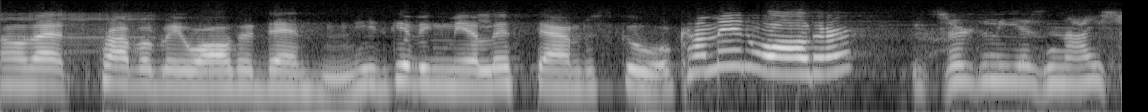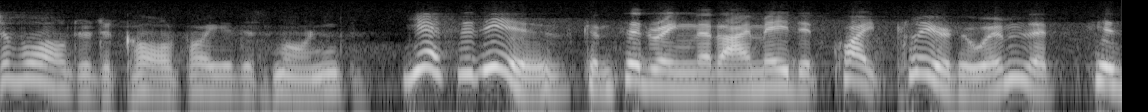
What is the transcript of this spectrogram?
oh, that's probably Walter Denton. He's giving me a lift down to school. Come in, Walter. It certainly is nice of Walter to call for you this morning. Yes, it is, considering that I made it quite clear to him that his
